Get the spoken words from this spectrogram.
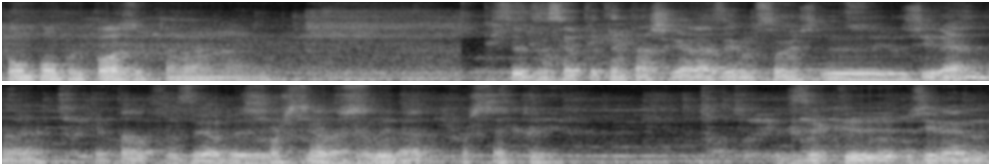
para um bom propósito também. Não é? C17 a tentar chegar às emoções de Jiren, não é? Tentar fazer eh, Força chegar à absoluta. realidade. Força é tudo. a dizer que Jiren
